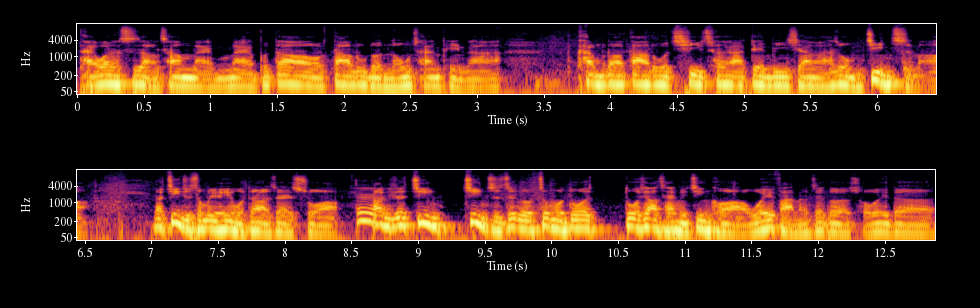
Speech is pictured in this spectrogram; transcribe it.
台湾的市场上买买不到大陆的农产品啊，看不到大陆的汽车啊、电冰箱啊，他说我们禁止嘛啊。那禁止什么原因？我待会再说啊。那你这禁禁止这个这么多多项产品进口啊，违反了这个所谓的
